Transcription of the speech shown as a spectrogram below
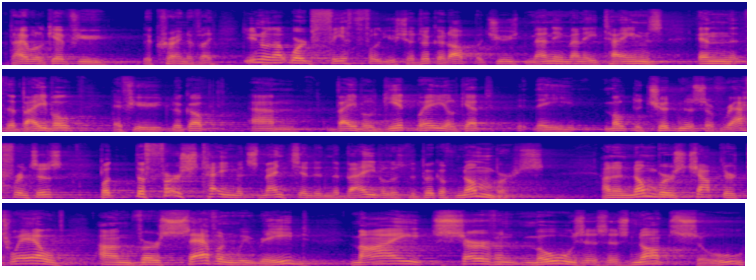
and I will give you the crown of life. Do you know that word faithful? You should look it up. It's used many, many times in the Bible. If you look up um, Bible Gateway, you'll get the multitudinous of references. But the first time it's mentioned in the Bible is the book of Numbers. And in Numbers chapter 12 and verse 7, we read, My servant Moses is not so,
